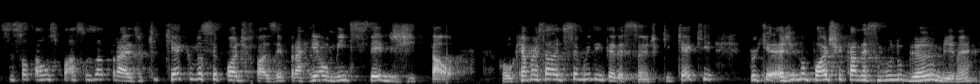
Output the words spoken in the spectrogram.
você só está uns passos atrás. O que, que é que você pode fazer para realmente ser digital? O que a Marcela disse é muito interessante. O que, que é que. Porque a gente não pode ficar nesse mundo Gambi, né?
